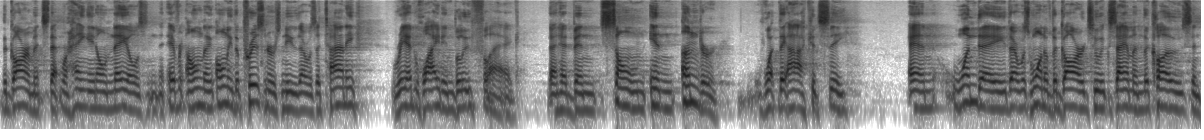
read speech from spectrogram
the garments that were hanging on nails. And every, only, only the prisoners knew there was a tiny red, white, and blue flag that had been sewn in under what the eye could see. And one day there was one of the guards who examined the clothes and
